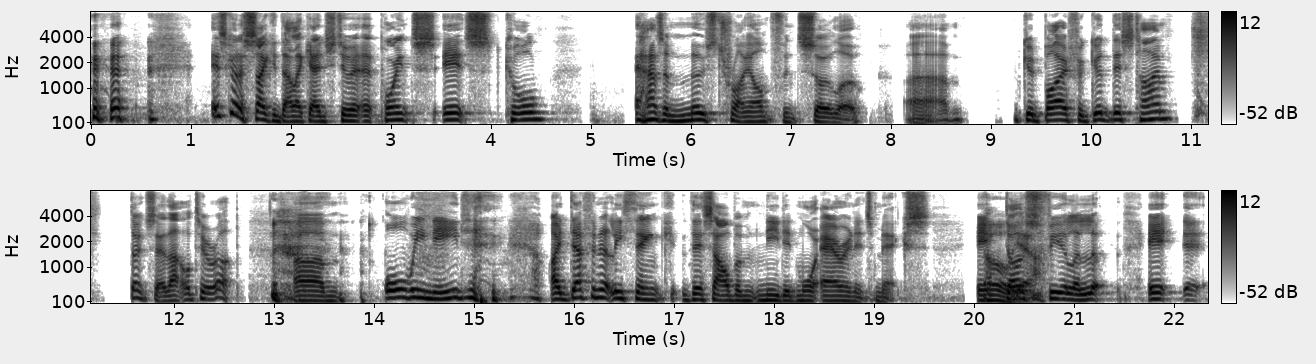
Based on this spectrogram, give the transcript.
it's got a psychedelic edge to it at points. It's cool. It has a most triumphant solo. Um, goodbye for good this time. Don't say that, I'll tear up. Um, all we need, I definitely think this album needed more air in its mix. It Oh, does yeah. feel a little. It, it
